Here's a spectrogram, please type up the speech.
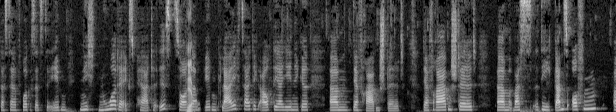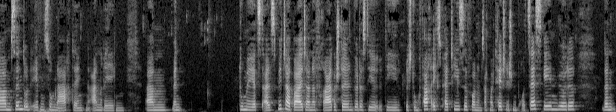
dass der Vorgesetzte eben nicht nur der Experte ist, sondern ja. eben gleichzeitig auch derjenige, ähm, der Fragen stellt. Der Fragen stellt, ähm, was die ganz offen ähm, sind und eben zum Nachdenken anregen. Ähm, wenn du mir jetzt als Mitarbeiter eine Frage stellen würdest, die, die Richtung Fachexpertise von einem, sag mal, technischen Prozess gehen würde, dann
